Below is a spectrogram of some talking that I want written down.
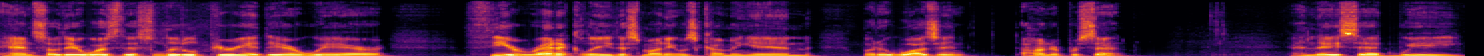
And so there was this little period there where theoretically this money was coming in, but it wasn't 100%. And they said, we,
